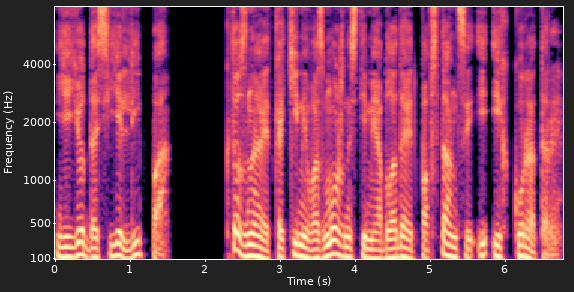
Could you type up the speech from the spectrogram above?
ее досье Липа. Кто знает, какими возможностями обладают повстанцы и их кураторы.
